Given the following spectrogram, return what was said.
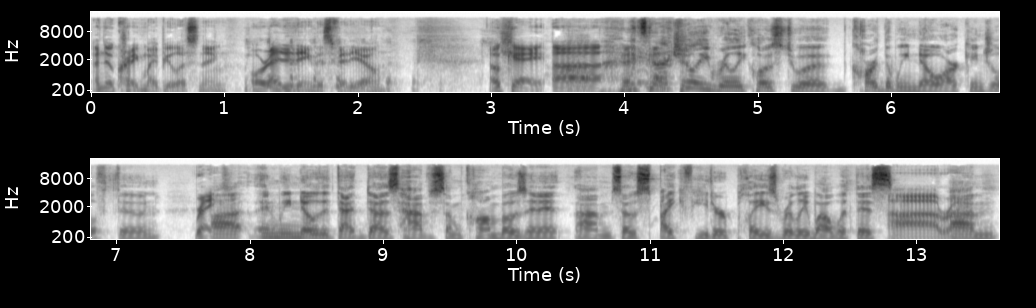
I know Craig might be listening or editing this video. Okay, uh, It's actually really close to a card that we know, Archangel of Thune. Right. Uh, and we know that that does have some combos in it. Um, so Spike Feeder plays really well with this. Ah, right. Um,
